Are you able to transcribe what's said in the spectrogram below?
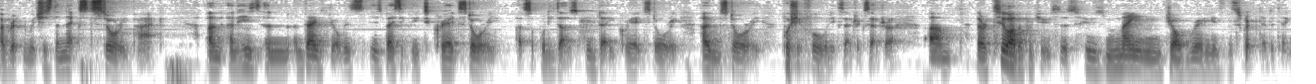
I've written, which is the next story pack?" And and his and, and Dave's job is is basically to create story. That's what he does all day: create story, hone story, push it forward, etc., etc. Um, there are two other producers whose main job really is the script editing.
